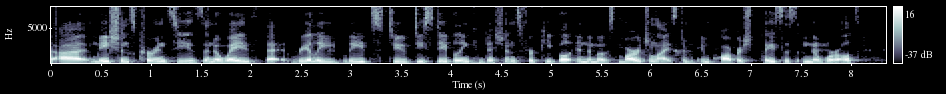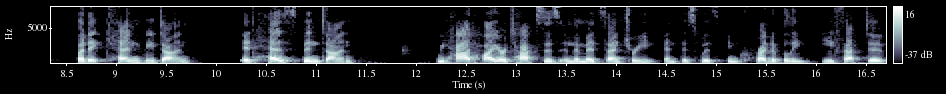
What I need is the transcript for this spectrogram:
uh, nations' currencies in a way that really leads to destabilizing conditions for people in the most marginalized and impoverished places in the world. But it can be done. It has been done. We had higher taxes in the mid century, and this was incredibly effective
